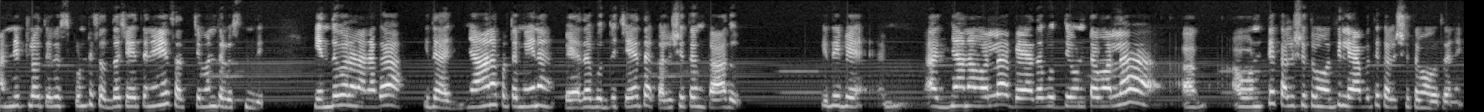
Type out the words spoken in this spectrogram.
అన్నిట్లో తెలుసుకుంటే శుద్ధ చైతన్యమే సత్యం అని తెలుస్తుంది. ఎందువలన అనగా ఇది అజ్ఞానకృతమైన భేద బుద్ధి చేత కలుషితం కాదు. ఇది అజ్ఞానం వల్ల భేద బుద్ధి ఉండటం వల్ల ఉంటే కలుషితం అవుద్ది లేకపోతే కలుషితం అవుతుంది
